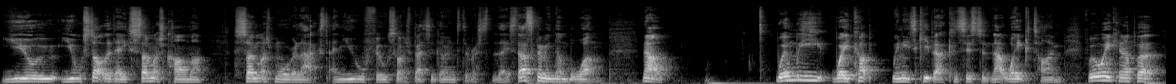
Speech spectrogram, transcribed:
you you will start the day so much calmer, so much more relaxed, and you will feel so much better going into the rest of the day. So that's going to be number one. Now, when we wake up, we need to keep that consistent, that wake time. If we're waking up at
